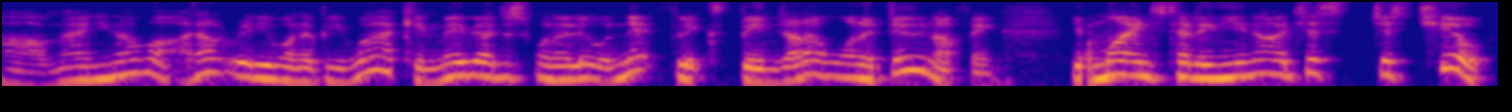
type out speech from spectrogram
oh man you know what? I don't really want to be working. Maybe i just want a little netflix binge. I don't want to do nothing. Your mind's telling you no just just chill.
